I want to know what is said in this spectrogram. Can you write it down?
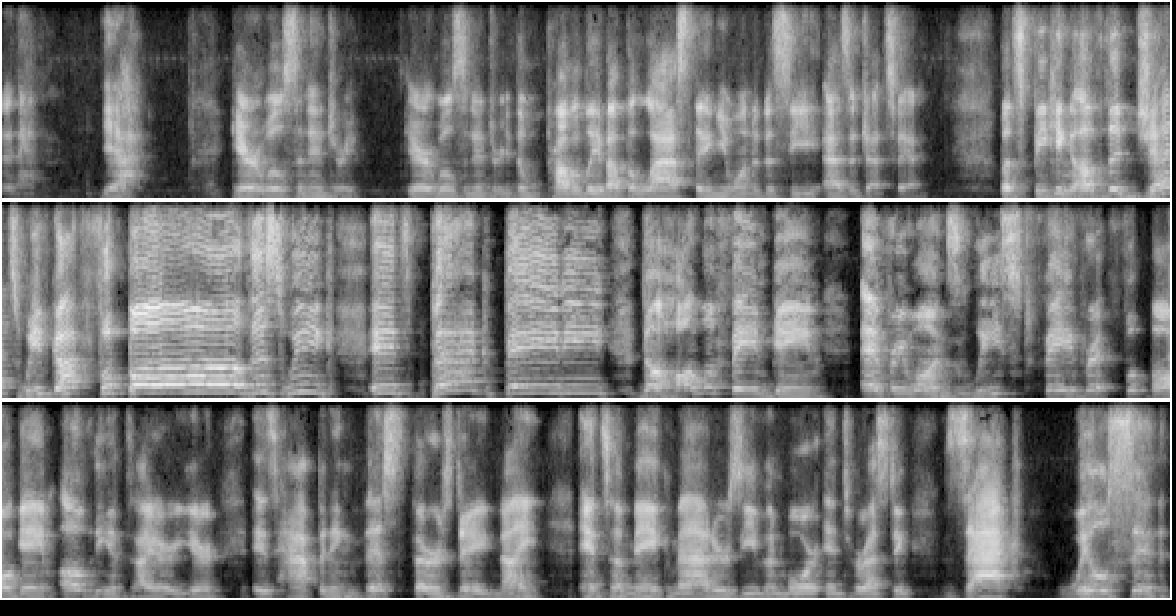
yeah, Garrett Wilson injury. Garrett Wilson injury. The probably about the last thing you wanted to see as a Jets fan. But speaking of the Jets, we've got football this week. It's back, baby. The Hall of Fame game, everyone's least favorite football game of the entire year, is happening this Thursday night. And to make matters even more interesting, Zach Wilson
